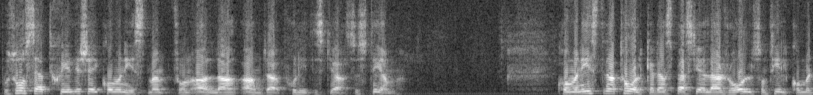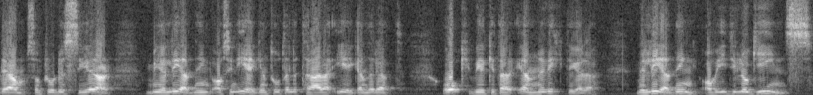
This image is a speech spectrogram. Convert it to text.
På så sätt skiljer sig kommunismen från alla andra politiska system. Kommunisterna tolkar den speciella roll som tillkommer dem som producerar med ledning av sin egen totalitära äganderätt och, vilket är ännu viktigare, med ledning av ideologins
